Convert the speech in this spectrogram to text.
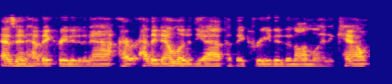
as in have they created an app, have they downloaded the app, have they created an online account,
